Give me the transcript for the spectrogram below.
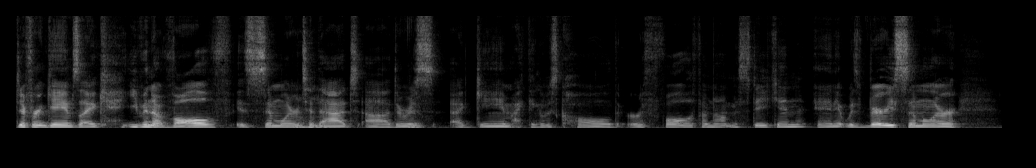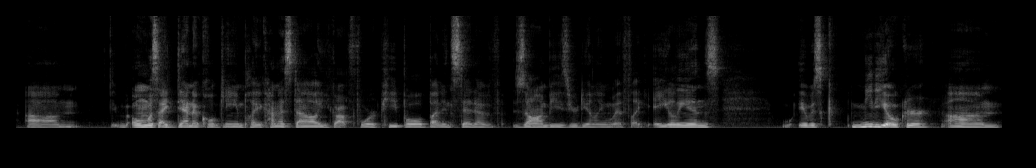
different games like even Evolve is similar to that. Uh, there was a game I think it was called Earthfall, if I'm not mistaken, and it was very similar. Um, almost identical gameplay kind of style. You got four people, but instead of zombies, you're dealing with like aliens. It was mediocre. Um,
